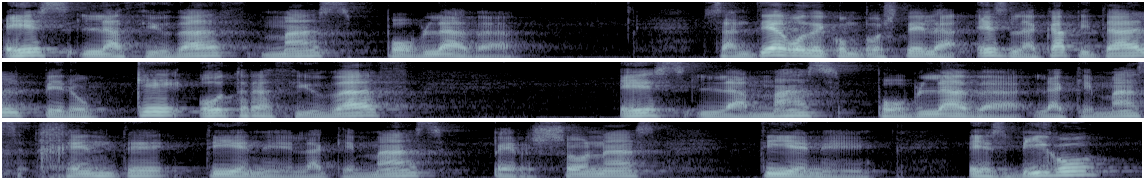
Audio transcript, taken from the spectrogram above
es la ciudad más poblada. Santiago de Compostela es la capital, pero ¿qué otra ciudad es la más poblada, la que más gente tiene, la que más personas tiene? ¿Es Vigo?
